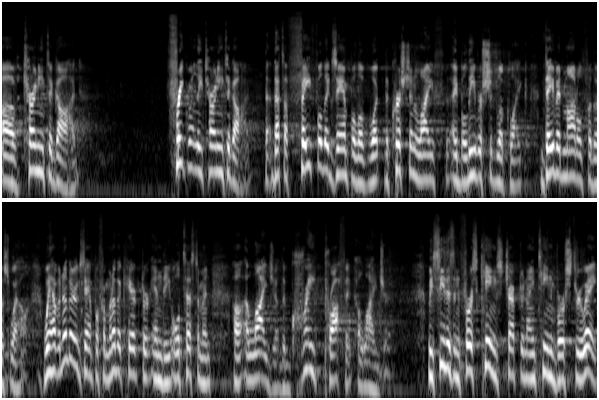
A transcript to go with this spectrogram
of turning to God, frequently turning to God. That, that's a faithful example of what the Christian life, a believer, should look like. David modeled for this well. We have another example from another character in the Old Testament, uh, Elijah, the great prophet Elijah. We see this in 1 Kings chapter 19, verse through 8.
